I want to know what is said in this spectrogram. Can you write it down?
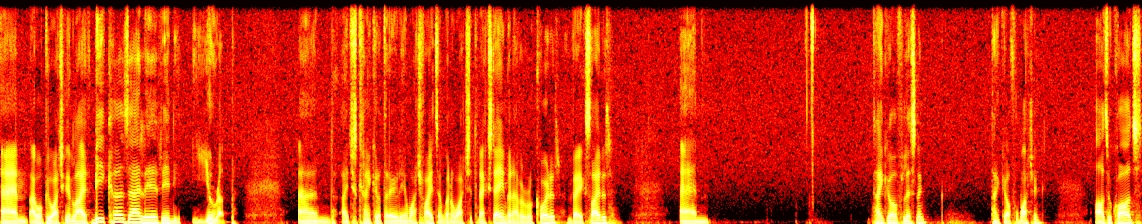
Um, I won't be watching it live because I live in Europe. And I just can't get up that early and watch fights. I'm going to watch it the next day. I'm going to have it recorded. I'm very excited. Um, thank you all for listening. Thank you all for watching. Odds with quads.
